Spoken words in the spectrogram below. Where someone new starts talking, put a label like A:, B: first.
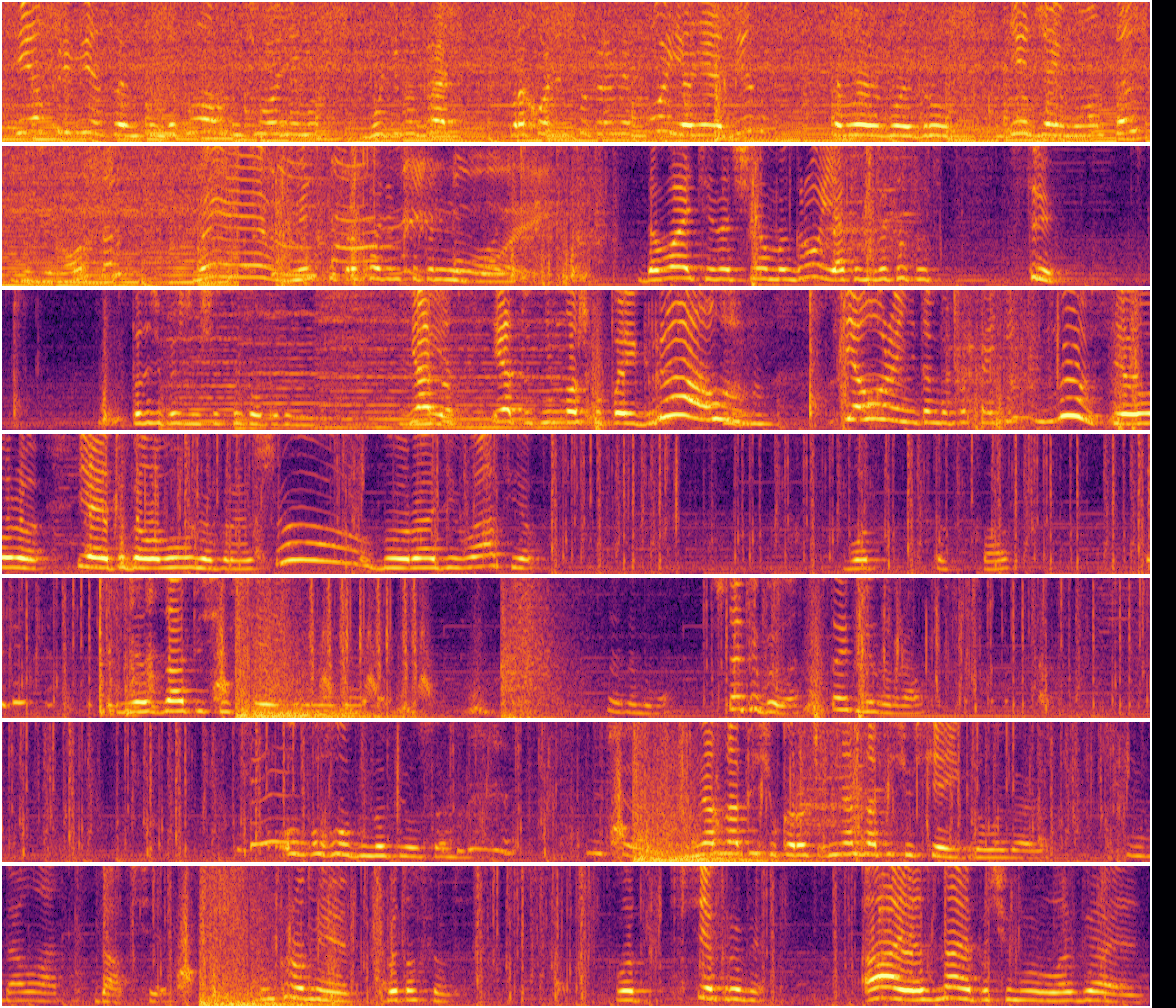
A: Всем привет, с вами Санта Клаус, и сегодня мы будем играть, проходим Супер Бой, я не один, со мной мой друг
B: DJ Monsters.
A: DJ Monsters. Мы вместе проходим Супер Бой. Давайте начнем игру, я как бы тут... Смотри. Подожди, подожди, сейчас прикол покажу. Я,
B: Yes.
A: тут, я тут немножко поиграл.
B: Все уровни там проходить.
A: Ну, все ура. Я эту голову уже прошел. Но ради вас я... Вот the fuck. У меня записи все лагают.
B: Что это было? Что это было? Кто это ее забрал?
A: Он, походу, напился.
B: Ну чё?
A: У меня записью, короче, у меня записью все игры лагают.
B: Да ладно.
A: Да, все. Ну, кроме Battlefield. Вот все, кроме... А, я знаю, почему лагает.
